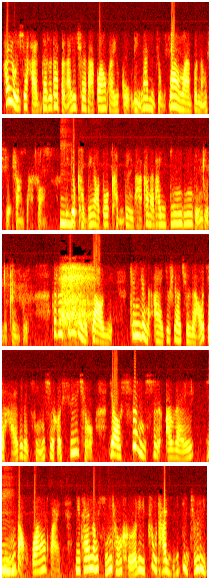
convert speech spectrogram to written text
还有一些孩子，他说他本来就缺乏关怀与鼓励，那你就万万不能雪上加霜。你嗯就肯定要多肯定他，看到他一丁丁点点的进步。他说，真正的教育，真正的爱，就是要去了解孩子的情绪和需求，要顺势而为，引导关怀，你才能形成合力，助他一臂之力，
